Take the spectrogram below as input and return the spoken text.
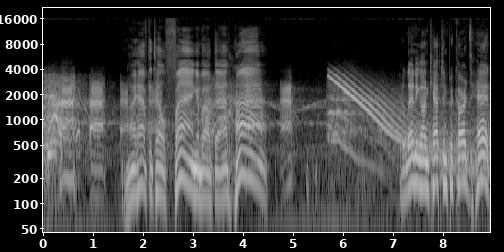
I have to tell Fang about that. Ha! They're landing on Captain Picard's head.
